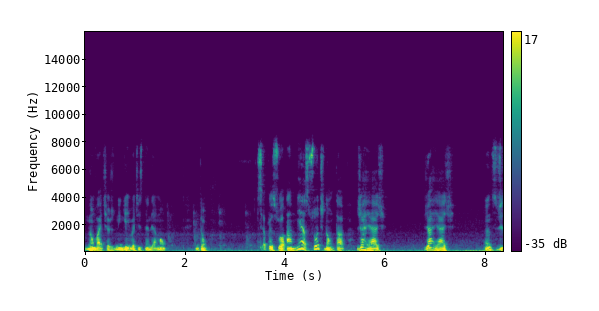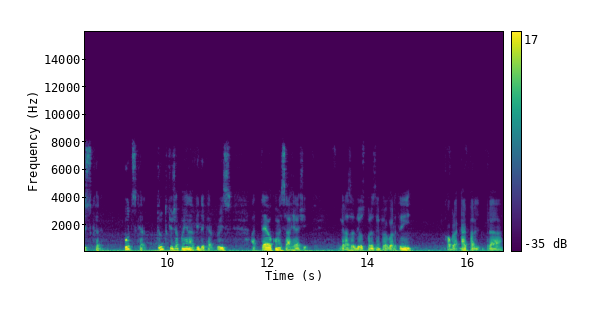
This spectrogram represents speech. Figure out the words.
não vai te ajudar, ninguém vai te estender a mão. Então, se a pessoa ameaçou te dar um tapa, já reage. Já reage. Antes disso, cara, putz, cara, tanto que eu já apanhei na vida, cara, por isso, até eu começar a reagir. Graças a Deus, por exemplo, agora tem Cobra Kai para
